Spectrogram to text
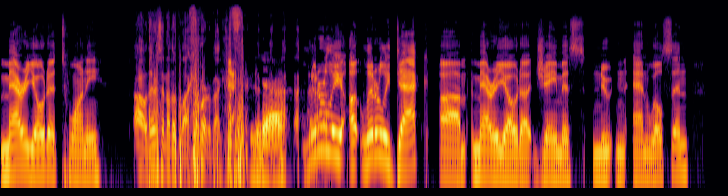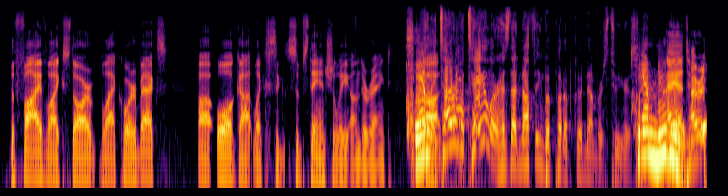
Mariota 20. Oh, there's another black quarterback. Yeah, literally, uh, literally, Dak, um, Mariota, Jameis, Newton, and Wilson, the five like star black quarterbacks, uh, all got like su- substantially underranked. Cam, Uh, Tyrod Taylor has done nothing but put up good numbers two years. Ago. Cam Newton. Hey, yeah, was Tyrod MVP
